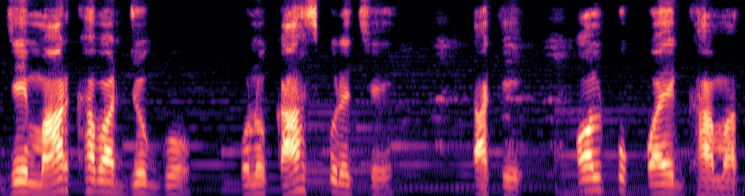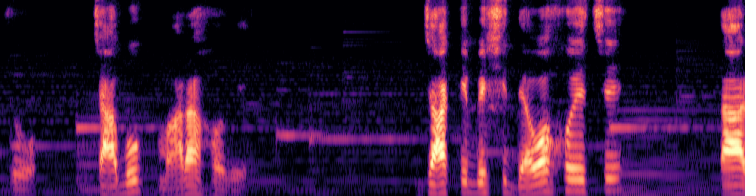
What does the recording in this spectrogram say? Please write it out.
যে মার খাবার যোগ্য কোনো কাজ করেছে, তাকে অল্প কয়েক ঘা মাত্র চাবুক মারা হবে। যাকে বেশি দেওয়া হয়েছে, তার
